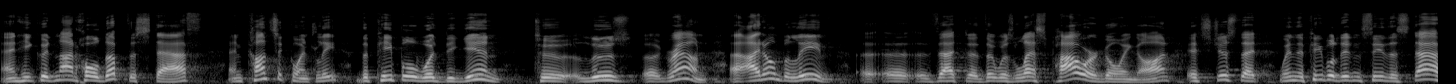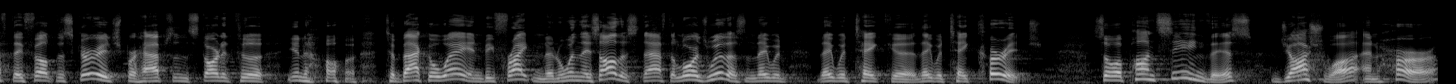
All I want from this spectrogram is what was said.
and he could not hold up the staff and consequently the people would begin to lose uh, ground. I don't believe that uh, there was less power going on. It's just that when the people didn't see the staff, they felt discouraged perhaps and started to, you know, to back away and be frightened. And when they saw the staff, the Lord's with us, and they would, they would, take, uh, they would take courage. So upon seeing this, Joshua and Hur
